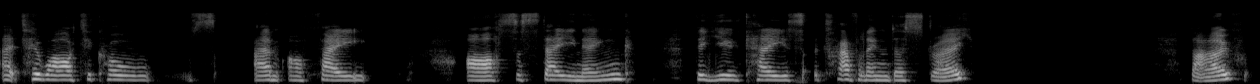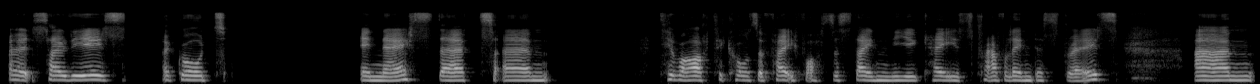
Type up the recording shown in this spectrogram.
Uh, two articles um, are, are sustaining the UK's travel industry. Though, uh, so there is a good in this that um, two articles of faith for sustaining the UK's travel industries. Um,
